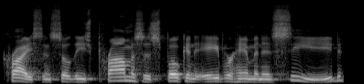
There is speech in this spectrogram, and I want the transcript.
Christ. And so these promises spoken to Abraham and his seed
